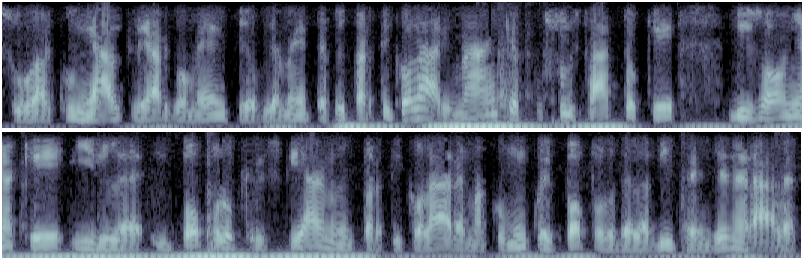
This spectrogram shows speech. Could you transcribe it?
su alcuni altri argomenti ovviamente più particolari, ma anche sul fatto che bisogna che il, il popolo cristiano in particolare, ma comunque il popolo della vita in generale,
